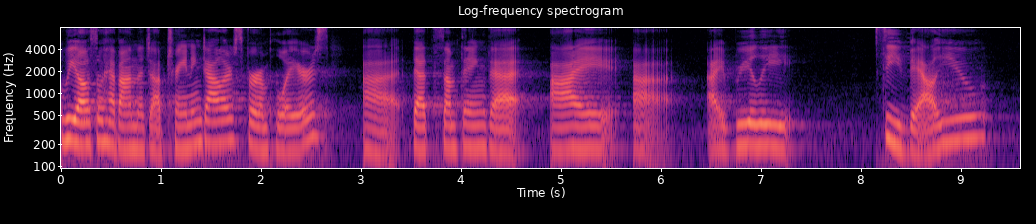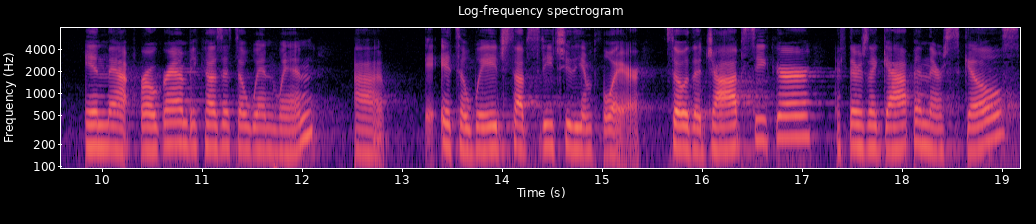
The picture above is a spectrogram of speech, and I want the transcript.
we also have on-the-job training dollars for employers. Uh, that's something that I, uh, I really see value in that program because it's a win-win. Uh, it's a wage subsidy to the employer. So the job seeker, if there's a gap in their skills,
